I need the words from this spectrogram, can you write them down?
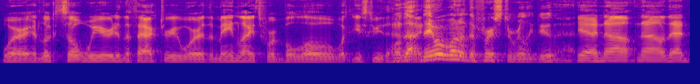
where it looked so weird in the factory where the main lights were below what used to be the Well, that, they were one of the first to really do that. Yeah, now now that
